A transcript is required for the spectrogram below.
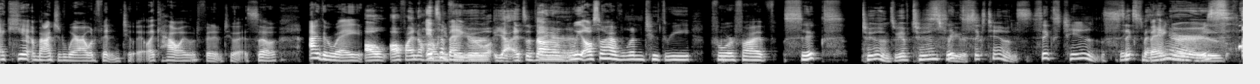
I can't imagine where I would fit into it, like how I would fit into it. So either way, I'll I'll find a It's a banger. for you. Yeah, it's a banger. um, we also have one, two, three, four, five, six, tunes. We have tunes for you. Six. Six tunes. six tunes, six, Six bangers.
